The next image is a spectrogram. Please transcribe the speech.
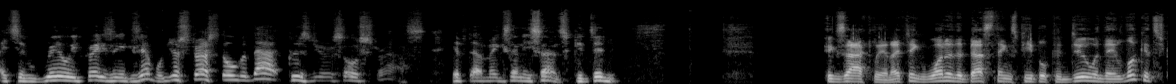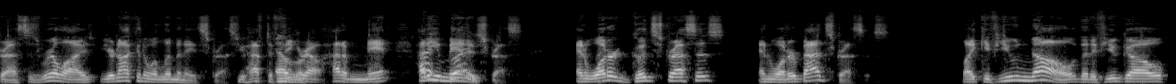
it's a really crazy example. You're stressed over that because you're so stressed, if that makes any sense. Continue. Exactly. And I think one of the best things people can do when they look at stress is realize you're not going to eliminate stress. You have to Ever. figure out how to man how right, do you manage right. stress? And what are good stresses and what are bad stresses? Like if you know that if you go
